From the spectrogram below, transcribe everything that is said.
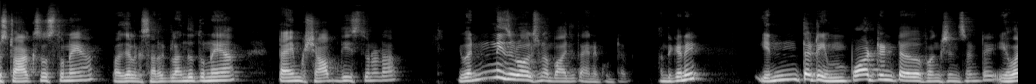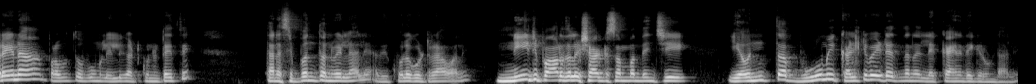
స్టాక్స్ వస్తున్నాయా? ప్రజలకు సరుకులు అందుతున్నాయా? టైంకి షాప్ తీస్తున్నాడా? ఇవన్నీ చూడవలసిన బాధ్యత ఆయనకు ఉంటుంది. అందుకని ఎంతటి ఇంపార్టెంట్ ఫంక్షన్స్ అంటే ఎవరైనా ప్రభుత్వ భూములు ఇల్లు కట్టుకున్నట్టయితే తన సిబ్బందితో వెళ్ళాలి అవి కూలగొట్టి రావాలి. నీటి పారుదల శాఖకు సంబంధించి ఎంత భూమి కల్టివేట్ అవుతుందనే లెక్క ఆయన దగ్గర ఉండాలి.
